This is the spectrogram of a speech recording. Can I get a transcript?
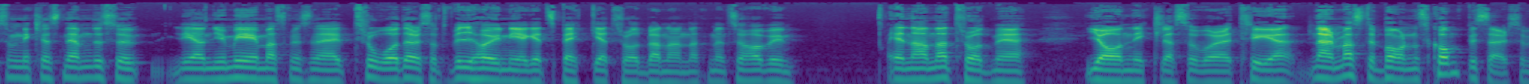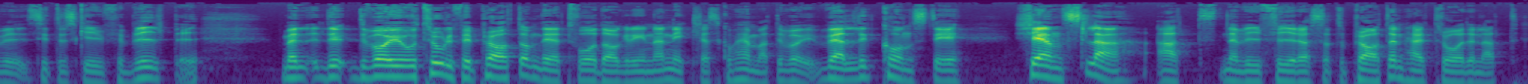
Som Niklas nämnde så är han ju med i massor med sådana här trådar, så att vi har ju en eget späckat tråd bland annat, men så har vi en annan tråd med jag, Niklas och våra tre närmaste barndomskompisar som vi sitter och skriver febrilt i. Men det, det var ju otroligt, vi pratade om det två dagar innan Niklas kom hem, att det var ju väldigt konstig känsla att när vi fyra satt och pratade den här tråden att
